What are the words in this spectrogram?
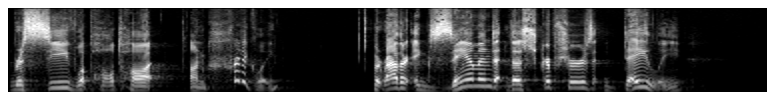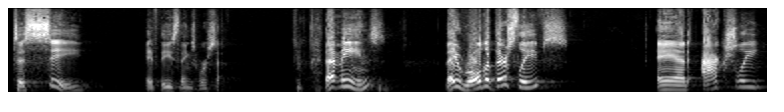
receive what Paul taught uncritically, but rather examined the scriptures daily to see if these things were so. That means they rolled up their sleeves and actually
